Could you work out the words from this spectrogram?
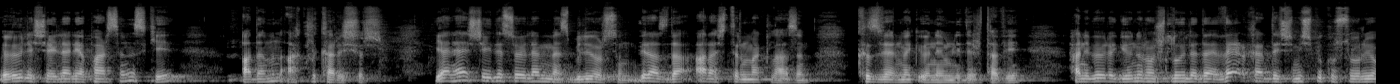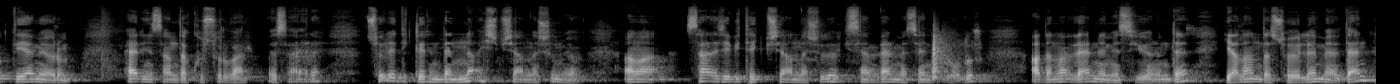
Ve öyle şeyler yaparsanız ki adamın aklı karışır. Yani her şey de söylenmez biliyorsun. Biraz da araştırmak lazım. Kız vermek önemlidir tabii. Hani böyle gönül hoşluğuyla da ver kardeşim hiçbir kusuru yok diyemiyorum. Her insanda kusur var vesaire. Söylediklerinden ne hiçbir şey anlaşılmıyor. Ama sadece bir tek bir şey anlaşılıyor ki sen vermesen iyi olur. Adama vermemesi yönünde yalan da söylemeden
